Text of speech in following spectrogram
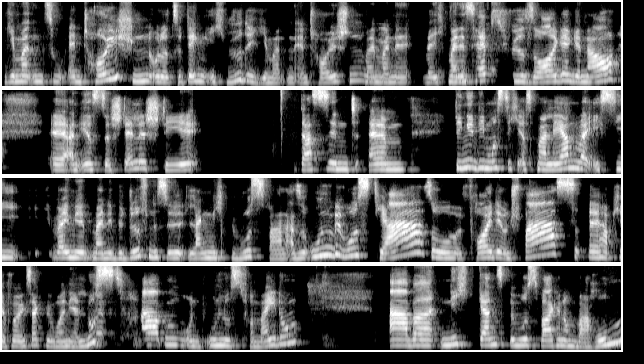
jemanden zu enttäuschen oder zu denken, ich würde jemanden enttäuschen, weil, meine, weil ich meine Selbstfürsorge genau äh, an erster Stelle stehe, das sind ähm, Dinge, die musste ich erst mal lernen, weil ich sie, weil mir meine Bedürfnisse lang nicht bewusst waren. Also unbewusst, ja, so Freude und Spaß, äh, habe ich ja vorher gesagt, wir wollen ja Lust ja. haben und Unlustvermeidung, aber nicht ganz bewusst wahrgenommen, warum.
